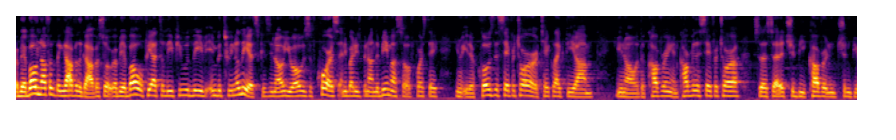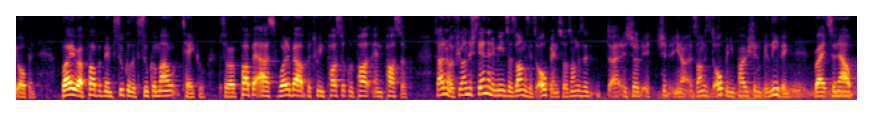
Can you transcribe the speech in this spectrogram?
Rabbi Abo nafik ben gava legava. So Rabbi Abo, if he had to leave, he would leave in between aliyahs because you know you always, of course, anybody who's been on the bima, so of course they you know either close the sefer Torah or take like the um, you know the covering and cover the sefer Torah so that it should be covered and shouldn't be open. So Rav Papa asks, what about between pasuk and pasuk? So I don't know if you understand that it means as long as it's open. So as long as it, uh, it, should, it should, you know, as long as it's open, you probably shouldn't be leaving, right? So now,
